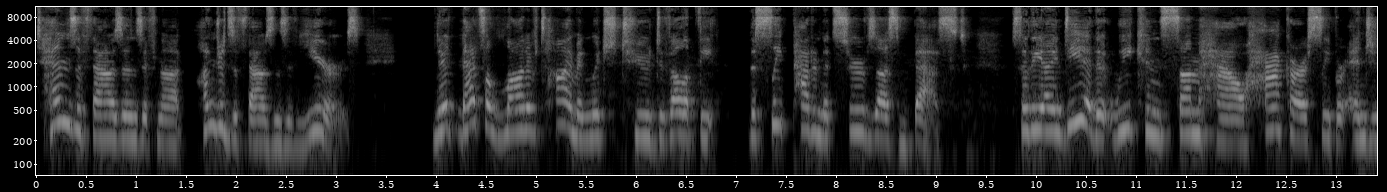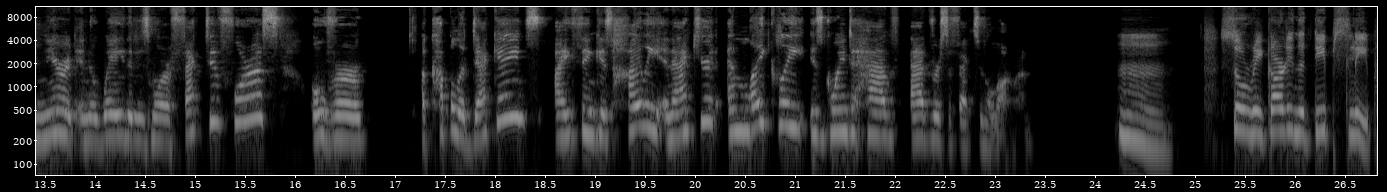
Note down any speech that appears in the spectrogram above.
tens of thousands, if not hundreds of thousands of years. That's a lot of time in which to develop the, the sleep pattern that serves us best. So the idea that we can somehow hack our sleep or engineer it in a way that is more effective for us over a couple of decades, I think is highly inaccurate and likely is going to have adverse effects in the long run. Mm. So regarding the deep sleep,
